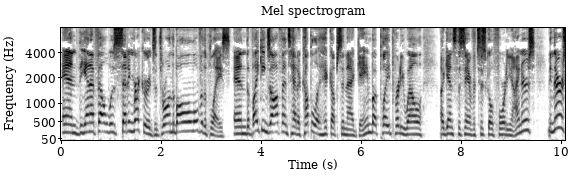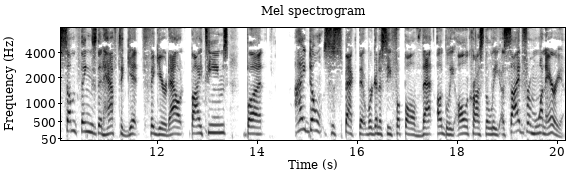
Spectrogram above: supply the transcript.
and the NFL was setting records and throwing the ball all over the place. And the Vikings offense had a couple of hiccups in that game, but played pretty well against the San Francisco 49ers. I mean, there are some things that have to get figured out by teams, but I don't suspect that we're going to see football that ugly all across the league aside from one area.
